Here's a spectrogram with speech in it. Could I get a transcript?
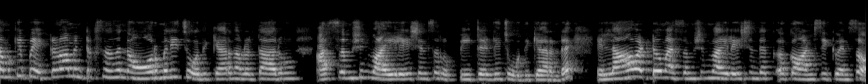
നമുക്കിപ്പോ എക്കണോമെട്രിക്സ് നിന്ന് നോർമലി ചോദിക്കാറ് നമ്മുടെ ആ ഒരു അസംഷൻ വയലേഷൻസ് റിപ്പീറ്റഡ്ലി ചോദിക്കാറുണ്ട്. എല്ലാ വട്ടവും അസംഷൻ വയലേഷന്റെ കോൺസിക്വൻസോ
